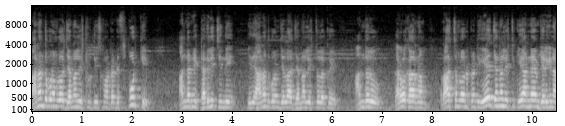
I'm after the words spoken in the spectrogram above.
అనంతపురంలో జర్నలిస్టులు తీసుకున్నటువంటి స్ఫూర్తి అందరినీ కదిలిచ్చింది. ఇది అనంతపురం జిల్లా జర్నలిస్టులకు అందరూ గర్వకారణం రాష్ట్రంలో ఉన్నటువంటి ఏ జర్నలిస్టుకి ఏ అన్యాయం జరిగినా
